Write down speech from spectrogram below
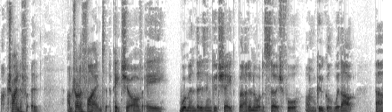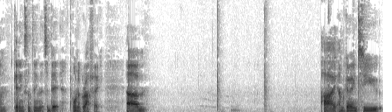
I'm trying to f- uh, I'm trying to find a picture of a woman that is in good shape, but I don't know what to search for on Google without um, getting something that's a bit pornographic. Um, I am going to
